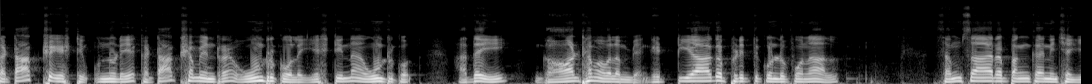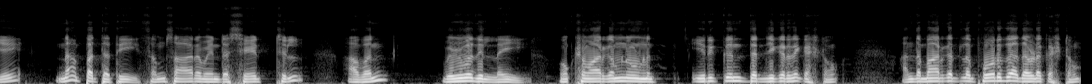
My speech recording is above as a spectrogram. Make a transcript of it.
கட்டாட்ச எஷ்டி உன்னுடைய கட்டாட்சம் என்ற ஊன்றுகோலை எஷ்டின்னா ஊன்றுகோல் அதை காடம் அவலம்பியம் கெட்டியாக பிடித்து கொண்டு போனால் சம்சார பங்க நிச்சயே ந பத்ததி சம்சாரம் என்ற சேற்றில் அவன் விழுவதில்லை. மோட்ச மார்க்கம்னு ஒன்று இருக்குன்னு தெரிஞ்சுக்கிறதே கஷ்டம். அந்த மார்க்கத்தில் போகிறது அதை விட கஷ்டம்.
